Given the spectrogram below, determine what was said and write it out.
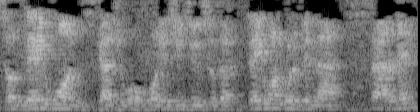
So day one schedule. What did you do? So that day one would have been that Saturday,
